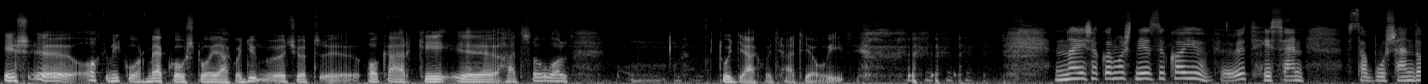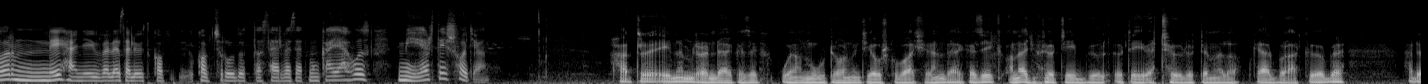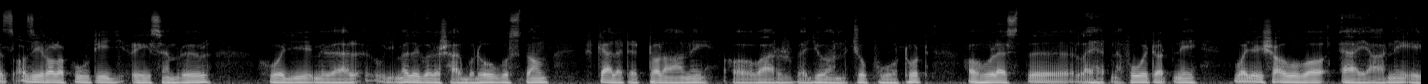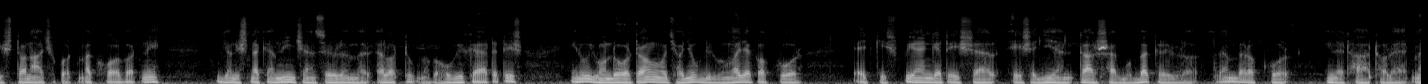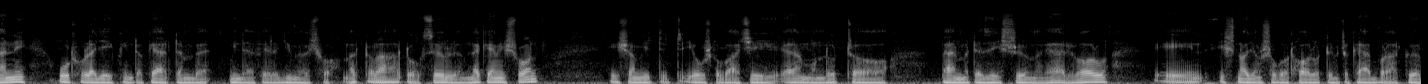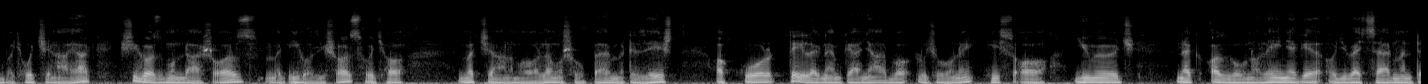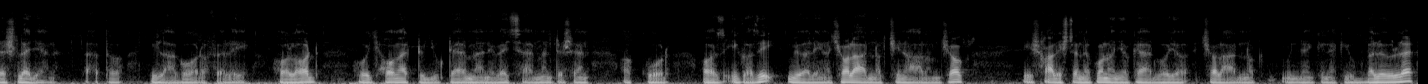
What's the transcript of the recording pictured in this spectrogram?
És amikor megkóstolják a gyümölcsöt, akárki, hát szóval tudják, hogy hát jó íz. Na és akkor most nézzük a jövőt, hiszen Szabó Sándor néhány évvel ezelőtt kap, kapcsolódott a szervezet munkájához. Miért és hogyan? Hát eh, én nem rendelkezek olyan múltal, mint Jóska bácsi rendelkezik. A 45 évből 5 évet töltöttem el a kertbarát körbe. Hát ez azért alakult így részemről, hogy mivel mezőgazdaságban dolgoztam, és kellett találni a városba egy olyan csoportot, ahol ezt eh, lehetne folytatni, vagyis ahova eljárni és tanácsokat meghallgatni, ugyanis nekem nincsen szőlőm, mert eladtuk meg a hobbikertet is, Én úgy gondoltam, hogy ha nyugdíjban megyek, akkor egy kis pihengetéssel és egy ilyen társaságba bekerül az ember, akkor innen hátra lehet menni. Otthon egyébként a kertemben mindenféle gyümölcsfa megtalálható, szőlőm nekem is van, és amit itt Jóska bácsi elmondott a permetezésről, meg erről, arról, én is nagyon sokat hallottam itt a kertbarát körben, hogy hogy csinálják, és igazmondás az, meg igaz is az, hogyha megcsinálom a lemosó permetezést, akkor tényleg nem kell nyárba lucsolni, hisz a gyümölcsnek az volna a lényege, hogy vegyszermentes legyen. Tehát a világ arra felé halad, hogy ha meg tudjuk termelni vegyszermentesen, akkor az igazi, mivel én a családnak csinálom csak, és hál' Istennek van annyi a hogy a családnak mindenkinek jut belőle,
